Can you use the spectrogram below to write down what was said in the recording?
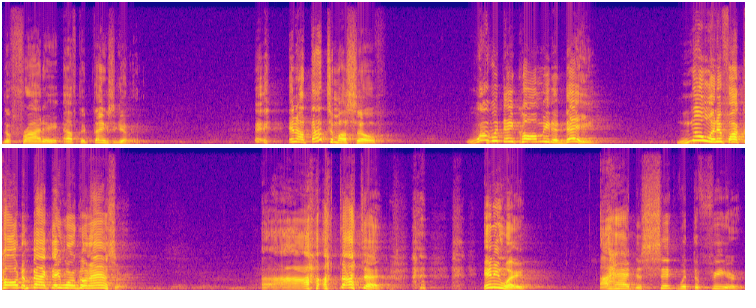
the Friday after Thanksgiving. And I thought to myself, why would they call me today knowing if I called them back, they weren't going to answer? I, thought that. anyway, I had to sit with the fear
